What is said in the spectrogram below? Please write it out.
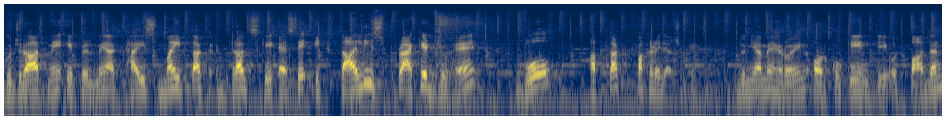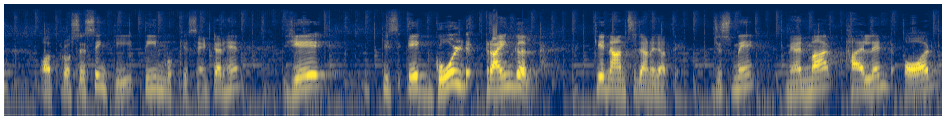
गुजरात में अप्रैल में 28 मई तक ड्रग्स के ऐसे 41 पैकेट जो है, वो अब तक पकड़े जा चुके हैं। दुनिया में हेरोइन और कोकेन के उत्पादन और प्रोसेसिंग की तीन मुख्य सेंटर हैं। ये किस एक गोल्ड ट्राइंगल के नाम से जाने जाते हैं, जिसमें म्यांमार, थाईलैंड और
